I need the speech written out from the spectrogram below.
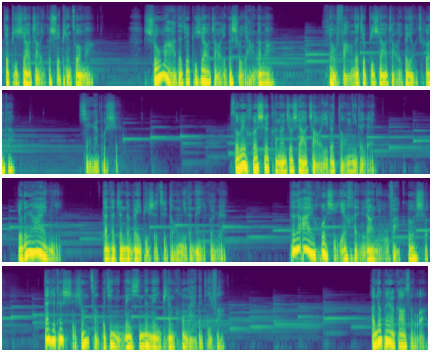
就必须要找一个水瓶座吗？属马的就必须要找一个属羊的吗？有房的就必须要找一个有车的？显然不是。所谓合适，可能就是要找一个懂你的人。有的人爱你，但他真的未必是最懂你的那一个人。他的爱或许也很让你无法割舍，但是他始终走不进你内心的那一片空白的地方。很多朋友告诉我，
